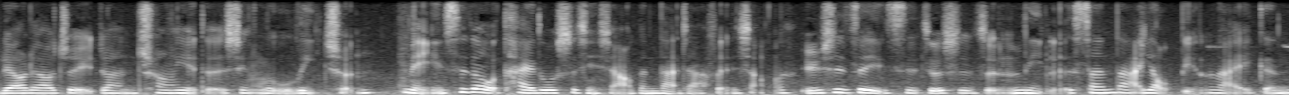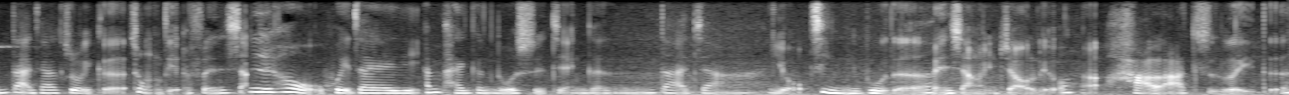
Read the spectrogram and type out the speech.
聊聊这一段创业的心路历程。每一次都有太多事情想要跟大家分享了，于是这一次就是整理了三大要点来跟大家做一个重点分享。日后我会再安排更多时间跟大家有进一步的分享与交流，呃，哈啦之类的。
